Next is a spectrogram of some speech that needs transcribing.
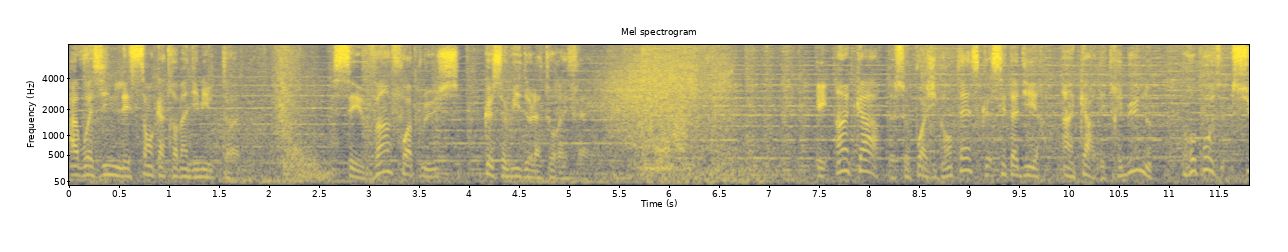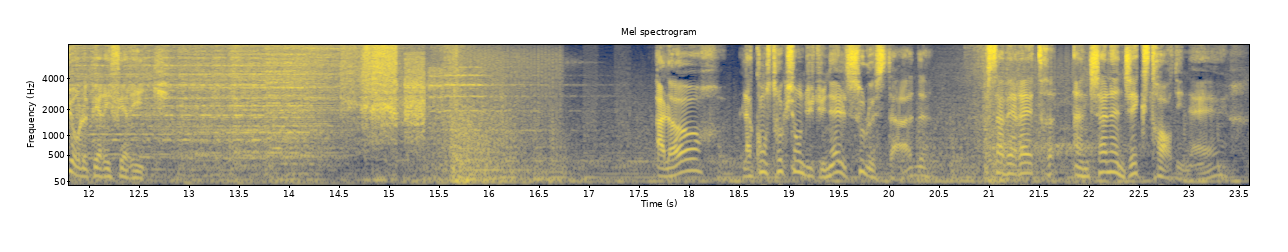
avoisine les 190 000 tonnes. C'est 20 fois plus que celui de la Tour Eiffel. Et un quart de ce poids gigantesque, c'est-à-dire un quart des tribunes, repose sur le périphérique. Alors, la construction du tunnel sous le stade s'avère être un challenge extraordinaire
